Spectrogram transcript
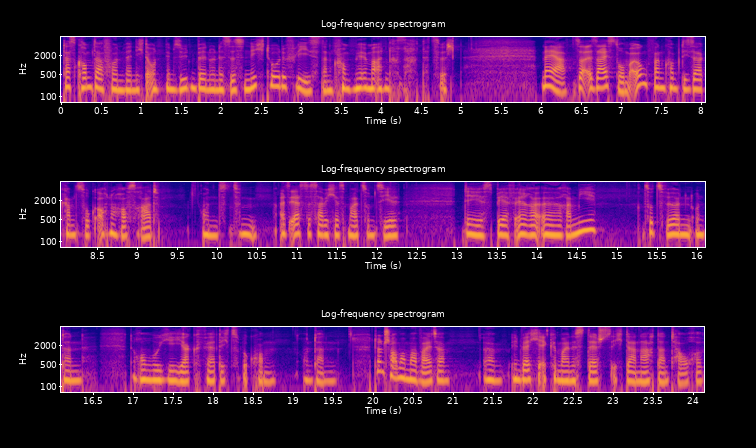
Das kommt davon, wenn ich da unten im Süden bin und es ist nicht Tode Fließ, dann kommen mir immer andere Sachen dazwischen. Naja, sei es drum. Irgendwann kommt dieser Kammzug auch noch aufs Rad. Und zum, als erstes habe ich jetzt mal zum Ziel, das BFL äh, Rami zu zwirnen und dann Rambouillet-Jack fertig zu bekommen. Und dann, dann schauen wir mal weiter, ähm, in welche Ecke meines Stashs ich danach dann tauche.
